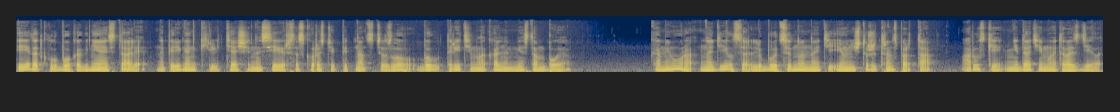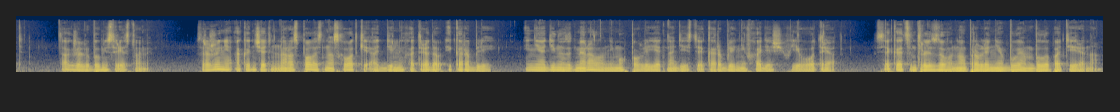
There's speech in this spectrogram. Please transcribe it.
И этот клубок огня и стали, на перегонки летящий на север со скоростью 15 узлов, был третьим локальным местом боя. Камимура надеялся любой ценой найти и уничтожить транспорта, а русские не дать ему этого сделать, также любыми средствами. Сражение окончательно распалось на схватки отдельных отрядов и кораблей, и ни один из адмиралов не мог повлиять на действия кораблей, не входящих в его отряд. Всякое централизованное управление боем было потеряно,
